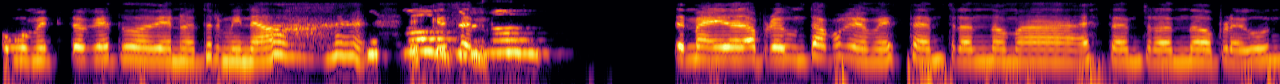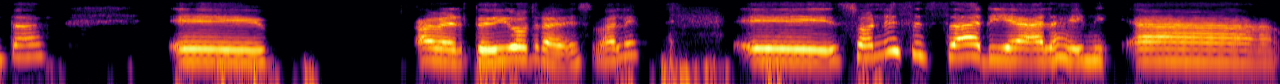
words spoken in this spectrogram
momentito que todavía no he terminado. se, me ha ido la pregunta porque me está entrando más, está entrando preguntas. Eh, a ver, te digo otra vez, ¿vale? Eh, son necesarias las,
